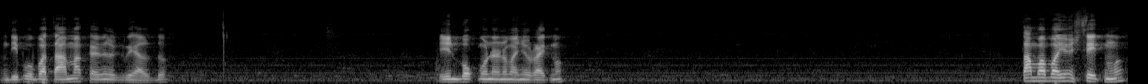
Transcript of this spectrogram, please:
Hindi po ba tama, Colonel Grijaldo? I-invoke mo na naman yung right mo. Tama ba yung state mo?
